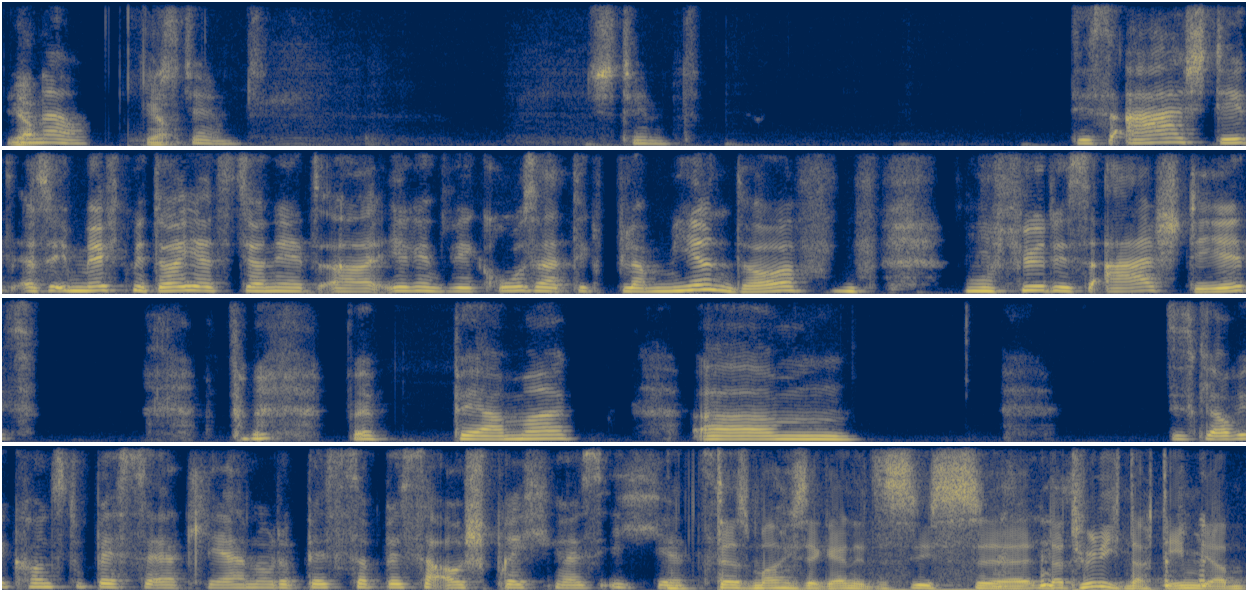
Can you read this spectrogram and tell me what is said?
Ja. Genau, ja. stimmt. Stimmt das A steht, also ich möchte mich da jetzt ja nicht äh, irgendwie großartig blamieren da, wofür das A steht bei Perma. Ähm, das glaube ich, kannst du besser erklären oder besser, besser aussprechen als ich jetzt. Das mache ich sehr gerne. Das ist äh, natürlich, nachdem ja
